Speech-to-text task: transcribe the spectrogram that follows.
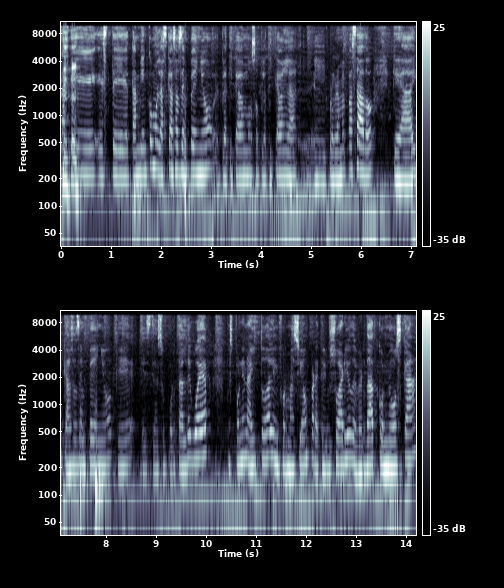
para que este también como las casas de empeño eh, platicábamos o platicaban la- el programa pasado que hay casas de empeño que este, en su portal de web pues ponen ahí toda la información para que el usuario de verdad conozca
